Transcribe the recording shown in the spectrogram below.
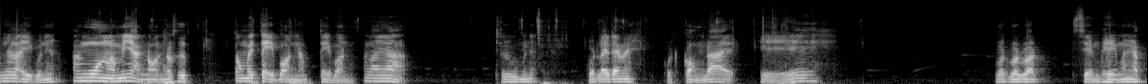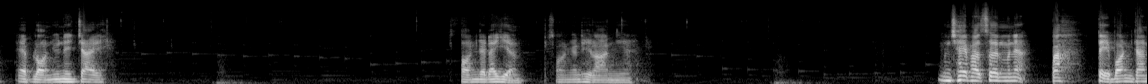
ม่อะไรอีกวะเนี่ยถ้าง่วงแล้วไม่อยากนอนก็คือ ต้องไปเตะบอลครับ เตะบอลอะไรอะ จะรู้ไหมเนี่ย กดอะไรได้ไหม กดกล่องได้ เอ๋วัดวัดวัดเสียงเพลงมันแบบแอบหลอนอยู่ในใจซ้อนกันได้เหยียมซ้อนกันทีลานเนี่ย มันใช่พัซเซิลมั้ยเนี่ยไปะ เตะบอลกัน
